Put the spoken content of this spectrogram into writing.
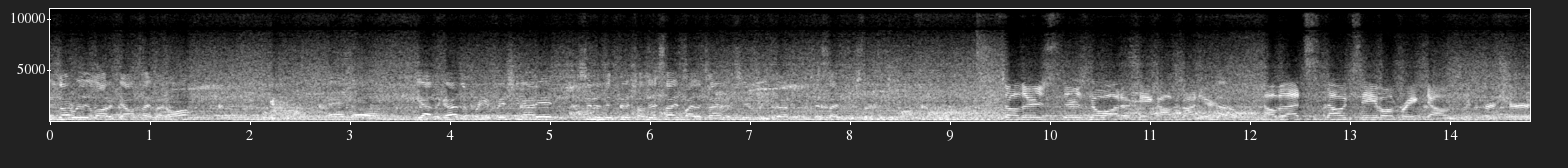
there's not really a lot of downtime at all. And uh, yeah, the guys are pretty efficient at it. As soon as they finish on this side, by the time it's usually done this side, we just start to off. So there's there's no auto takeoffs on here. No. No, but that's that would save on breakdowns like for sure.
